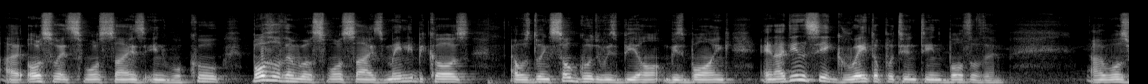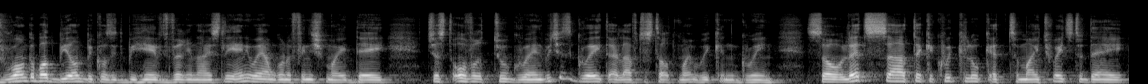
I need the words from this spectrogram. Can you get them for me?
I also had small size in Roku. Both of them were small size, mainly because I was doing so good with, Beyond, with Boeing and I didn't see a great opportunity in both of them. I was wrong about Beyond because it behaved very nicely. Anyway, I'm going to finish my day just over two grand, which is great. I love to start my weekend green. So let's uh, take a quick look at my trades today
